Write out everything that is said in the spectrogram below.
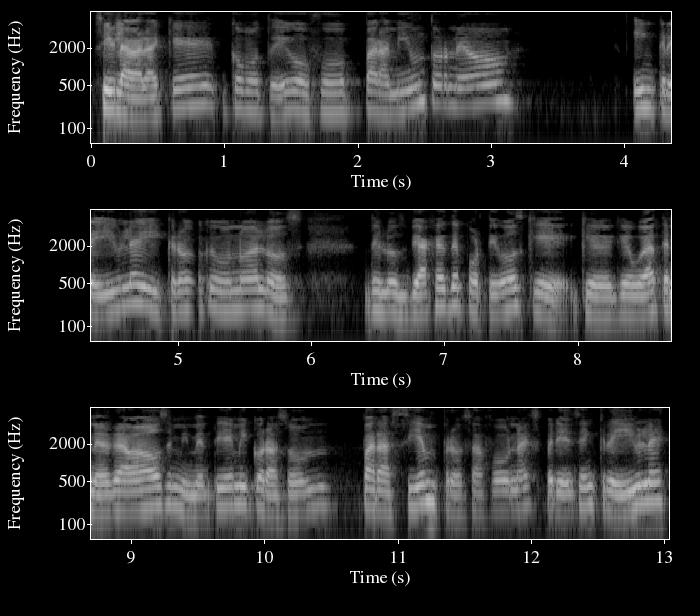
Sí, la verdad que, como te digo, fue para mí un torneo increíble y creo que uno de los, de los viajes deportivos que, que, voy a tener grabados en mi mente y en mi corazón para siempre. O sea, fue una experiencia increíble.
